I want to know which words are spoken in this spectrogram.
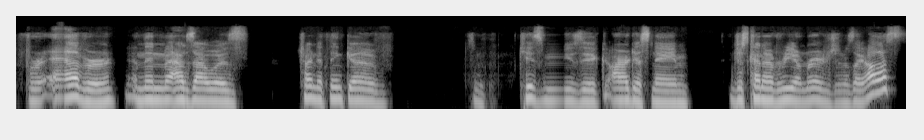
forever and then as I was trying to think of some kids music artist name, just kind of reemerged and was like, oh, that's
